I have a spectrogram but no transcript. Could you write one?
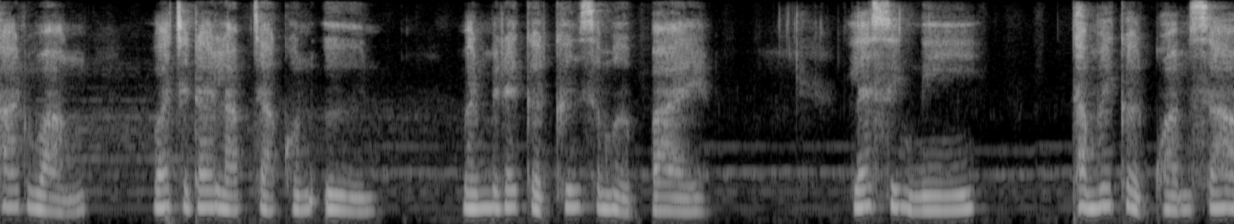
คาดหวังว่าจะได้รับจากคนอื่น มันไม่ได้เกิดขึ้นเสมอไป และสิ่งนี้ทำให้เกิดความเศร้า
